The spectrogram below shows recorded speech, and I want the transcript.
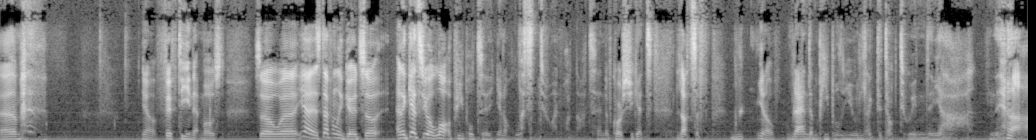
Um, you know, fifteen at most. So uh, yeah, it's definitely good. So and it gets you a lot of people to you know listen to and whatnot. And of course, you get lots of you know random people you like to talk to. And yeah, yeah,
